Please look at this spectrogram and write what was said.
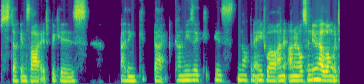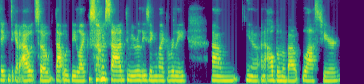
stuck inside because I think that kind of music is not going to age well. And, and I also knew how long it would take me to get out. So that would be like so sad to be releasing like a really, um, you know, an album about last year.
